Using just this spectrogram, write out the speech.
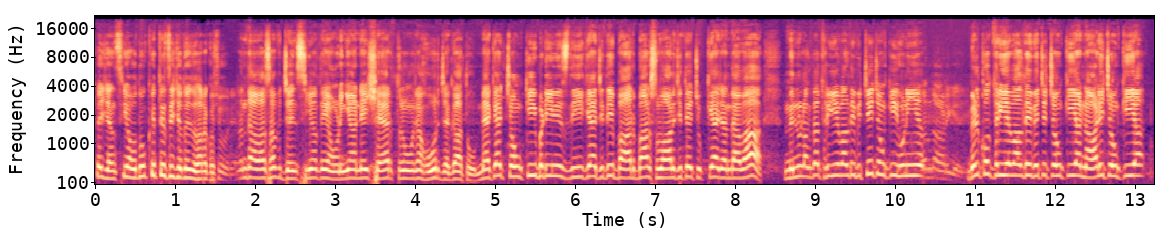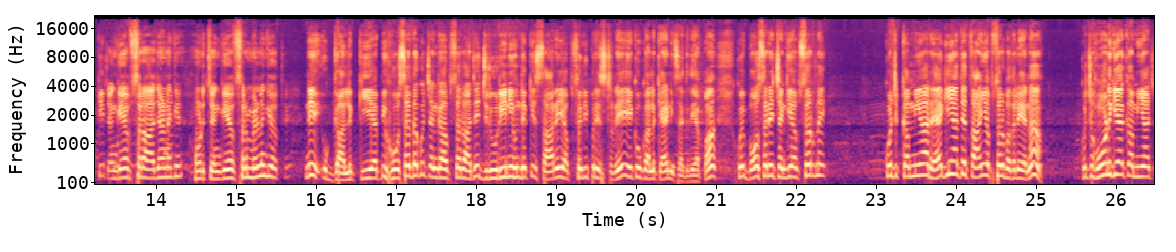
ਤੇ ਏਜੰਸੀਆਂ ਉਦੋਂ ਕਿੱਥੇ ਸੀ ਜਦੋਂ ਇਹ ਸਾਰਾ ਕੁਝ ਹੋ ਰਿਹਾ? ਰੰਧਾਵਾ ਸਾਹਿਬ ਏਜੰਸੀਆਂ ਤੇ ਆਉਣੀਆਂ ਨੇ ਸ਼ਹਿਰ ਤੋਂ ਜਾਂ ਹੋਰ ਜਗ੍ਹਾ ਤੋਂ। ਮੈਂ ਕਿਹਾ ਚੌਂਕੀ ਬੜੀ ਨਜ਼ਦੀਕ ਹੈ ਜਿਹਦੀ ਬਾਰ-ਬਾਰ ਸਵਾਲ ਜਿੱਤੇ ਚੁੱਕਿਆ ਜਾਂਦਾ ਵਾ। ਮੈਨੂੰ ਲੱਗਦਾ ਥਰੀਏਵਾਲ ਦੇ ਵਿੱਚ ਹੀ ਚੌਂਕੀ ਹੋਣੀ ਆ। ਬਿਲਕੁਲ ਥਰੀਏਵਾਲ ਦੇ ਵਿੱਚ ਚੌਂਕੀ ਆ ਨਾਲ ਹੀ ਚੌਂਕੀ ਆ। ਚੰਗੇ ਅਫਸਰ ਆ ਜਾਣਗੇ ਹੁਣ ਚੰਗੇ ਅਫਸਰ ਮਿਲਣਗੇ ਉੱਥੇ? ਨਹੀਂ, ਉਹ ਗੱਲ ਕੀ ਹੈ ਵੀ ਹੋ ਸਕਦਾ ਕੋਈ ਚੰਗਾ ਅਫਸਰ ਆ ਜਾਏ, ਜ਼ਰੂਰੀ ਨਹੀਂ ਹੁੰਦੇ ਕਿ ਸਾਰੇ ਅਫਸਰ ਹੀ ਭ੍ਰਿਸ਼ਟ ਨੇ, ਇਹ ਕੋਈ ਗੱਲ ਕਹਿ ਨਹੀਂ ਸਕਦੇ ਆਪਾਂ। ਕੋਈ ਬਹੁਤ ਸਾਰੇ ਚੰਗੇ ਅਫਸਰ ਨੇ। ਕੁਝ ਕਮੀਆਂ ਰਹਿ ਗਈਆਂ ਤੇ ਤਾਂ ਹੀ ਅਫਸਰ ਬਦਲੇ ਆ ਨਾ। ਕੁਝ ਹੋਣਗੀਆਂ ਕਮੀਆਂ 'ਚ?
